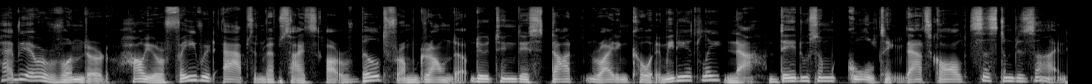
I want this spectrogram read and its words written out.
Have you ever wondered how your favorite apps and websites are built from ground up? Do you think they start writing code immediately? Nah, they do some cool thing that's called system design.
